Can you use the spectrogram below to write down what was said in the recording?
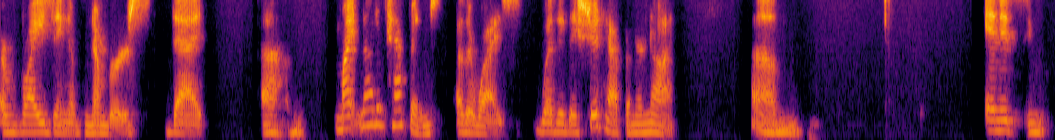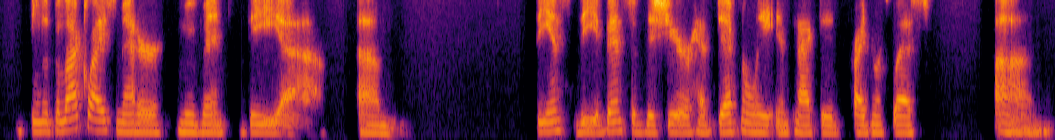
a rising of numbers that um, might not have happened otherwise, whether they should happen or not. Um, and it's the Black Lives Matter movement. The uh, um, the the events of this year have definitely impacted Pride Northwest. Um,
